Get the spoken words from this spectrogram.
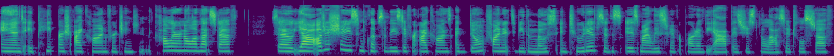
and a paintbrush icon for changing the color and all of that stuff. So yeah, I'll just show you some clips of these different icons. I don't find it to be the most intuitive, so this is my least favorite part of the app is just the lasso tool stuff.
